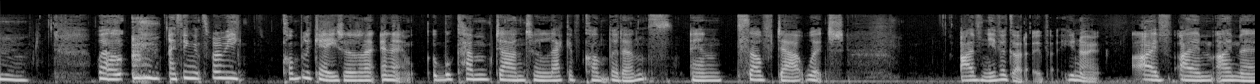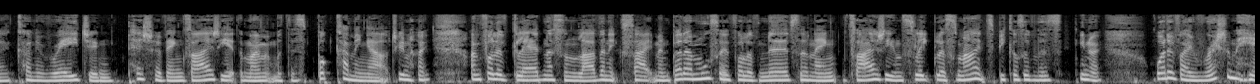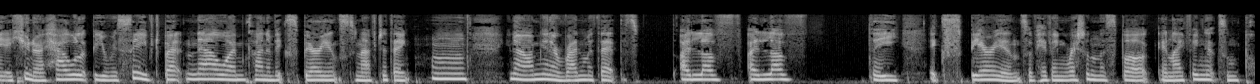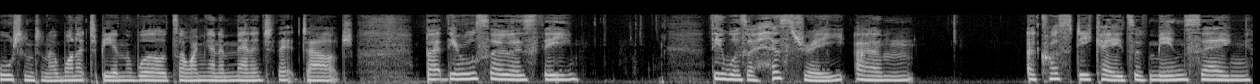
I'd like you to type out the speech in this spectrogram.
Well, I think it's very complicated and it, will come down to lack of confidence and self doubt, which I've never got over. You know, I've, I'm I'm a kind of raging pit of anxiety at the moment with this book coming out. You know, I'm full of gladness and love and excitement, but I'm also full of nerves and anxiety and sleepless nights because of this. You know, what have I written here? You know, how will it be received? But now I'm kind of experienced enough to think, hmm, you know, I'm going to run with that. I love I love the experience of having written this book, and I think it's important and I want it to be in the world, so I'm going to manage that doubt. But there also is the there was a history um, across decades of men saying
